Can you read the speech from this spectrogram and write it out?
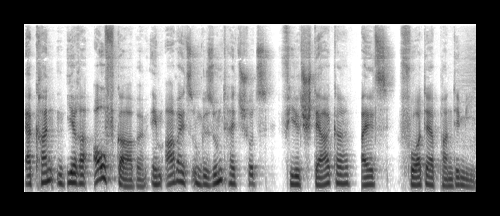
erkannten ihre Aufgabe im Arbeits- und Gesundheitsschutz viel stärker als vor der Pandemie.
